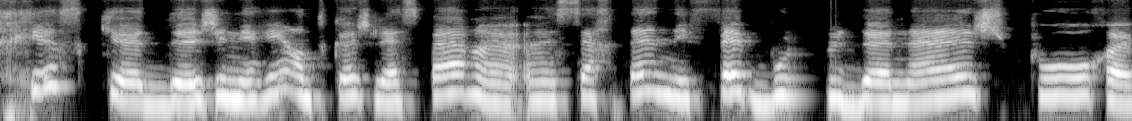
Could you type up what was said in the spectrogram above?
risque de générer, en tout cas, je l'espère, un, certain effet boule de neige pour euh,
